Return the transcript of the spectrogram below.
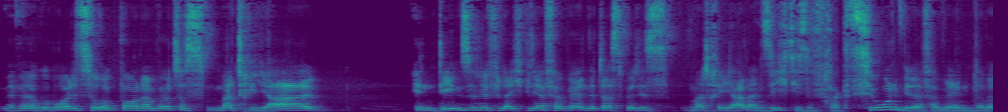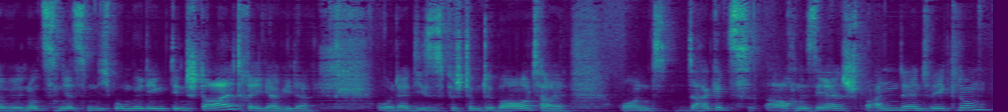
wenn wir Gebäude zurückbauen, dann wird das Material in dem Sinne vielleicht wiederverwendet, dass wir das Material an sich, diese Fraktion wiederverwenden. Aber wir nutzen jetzt nicht unbedingt den Stahlträger wieder oder dieses bestimmte Bauteil. Und da gibt es auch eine sehr spannende Entwicklung.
